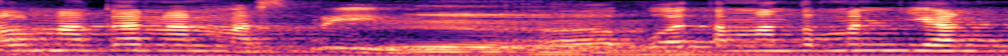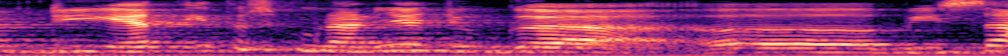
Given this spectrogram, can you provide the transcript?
soal makanan Mas Pri, Iya. eh, buat teman-teman yang diet itu sebenarnya juga eh, bisa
